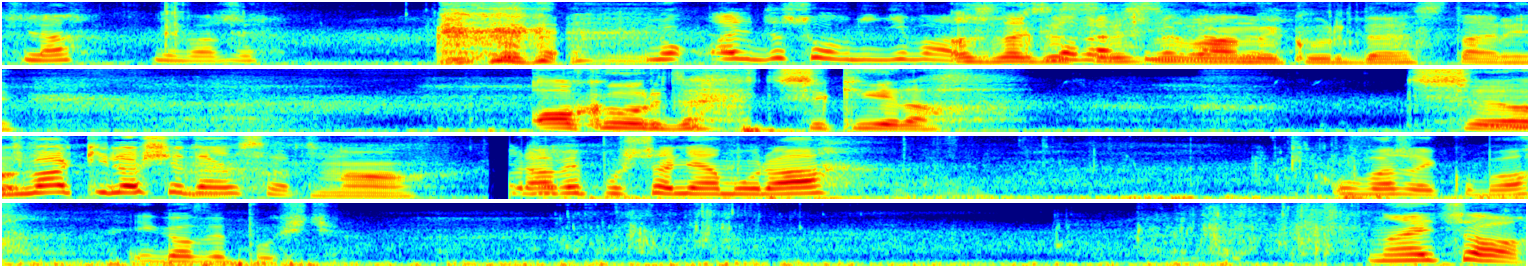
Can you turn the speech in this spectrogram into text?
Chwila, nie waży. No, ale dosłownie nie waży. O, znak Dobra, zestresowany, kurde, stary. O kurde, 3 kg. 3... waży. 2 kilo 700. No. Dobra, wypuszczenie Amura. Uważaj, Kuba. I go wypuść. No i co?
